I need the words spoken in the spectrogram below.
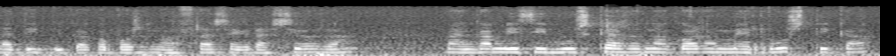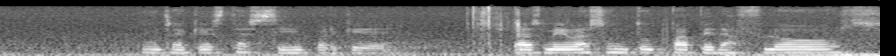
la típica que posa una frase graciosa, però en canvi si busques una cosa més rústica, doncs aquesta sí, perquè les meves són tot paper de flors,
